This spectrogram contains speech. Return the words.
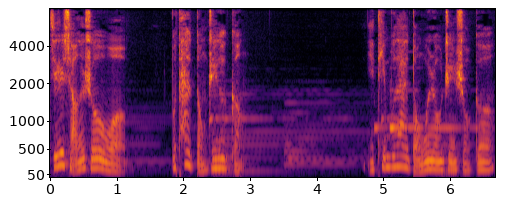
其实小的时候我不太懂这个梗，也听不太懂《温柔》这首歌。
